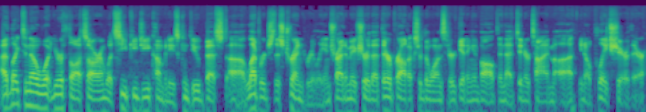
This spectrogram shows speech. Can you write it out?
I'd like to know what your thoughts are on what CPG companies can do best uh, leverage this trend really and try to make sure that their products are the ones that are getting involved in that dinner time time, uh, you know, plate share there.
